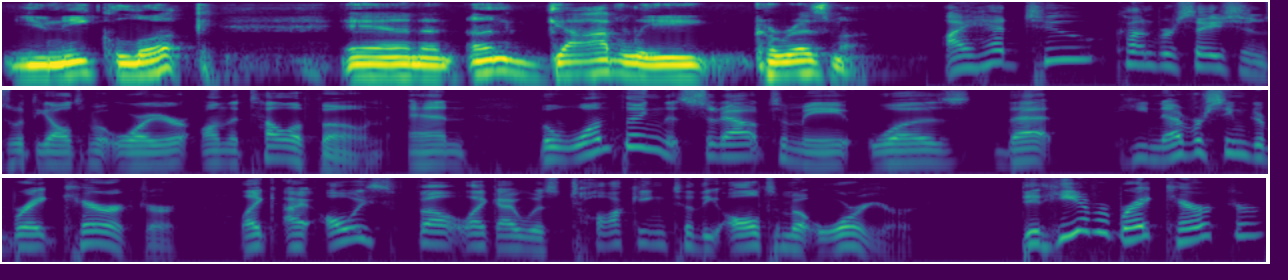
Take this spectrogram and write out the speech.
unique look and an ungodly charisma. I had two conversations with the Ultimate Warrior on the telephone, and the one thing that stood out to me was that he never seemed to break character. Like, I always felt like I was talking to the Ultimate Warrior. Did he ever break character?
